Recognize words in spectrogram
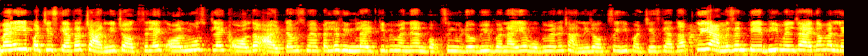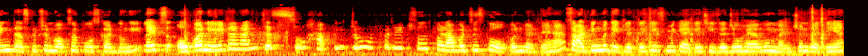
मैंने ये परचेज किया था चांदनी चौक से like almost like all the items में पहले रिंग लाइट की भी मैंने अनबॉक्सिंग वीडियो भी बनाई है वो भी मैंने चांदनी चौक से ही परचेज किया था। तो ये अमेजन पे भी मिल जाएगा मैं लिंक डिस्क्रिप्शन बॉक्स में पोस्ट कर दूँगी. Let's open it and I am just so happy to open it so फटाफट से इसको ओपन करते हैं. स्टार्टिंग में देख लेते हैं कि इसमें क्या क्या चीज़ें जो है वो मेंशन रहती हैं.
